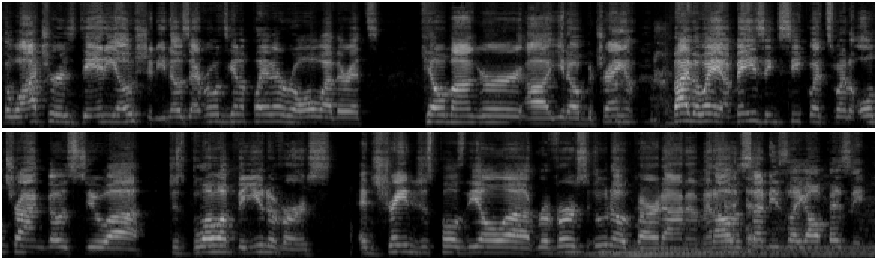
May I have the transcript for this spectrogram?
the Watcher is Danny Ocean. He knows everyone's gonna play their role, whether it's Killmonger, uh, you know, betraying him. By the way, amazing sequence when Ultron goes to uh, just blow up the universe, and Strange just pulls the old uh, reverse Uno card on him, and all of a sudden he's like all pissy.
